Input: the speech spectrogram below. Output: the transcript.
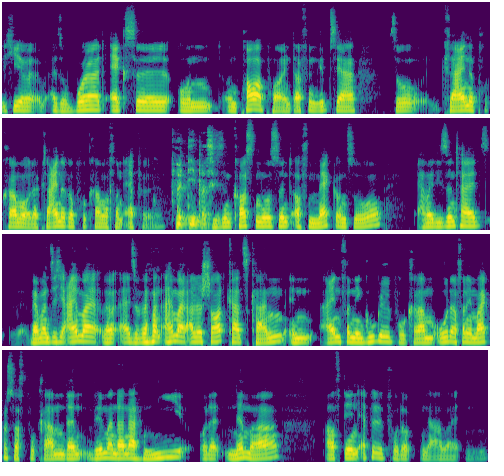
hier, also Word, Excel und, und PowerPoint, dafür gibt's ja so kleine Programme oder kleinere Programme von Apple. Wird nie passieren. Die sind kostenlos, sind auf dem Mac und so. Aber die sind halt, wenn man sich einmal, also wenn man einmal alle Shortcuts kann in einen von den Google-Programmen oder von den Microsoft-Programmen, dann will man danach nie oder nimmer auf den Apple-Produkten arbeiten.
